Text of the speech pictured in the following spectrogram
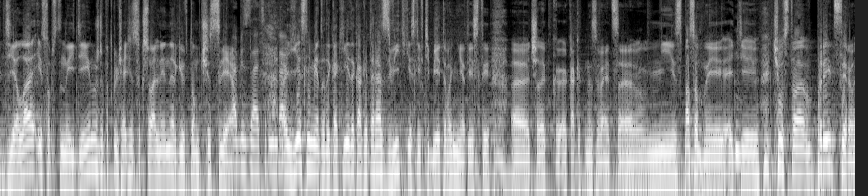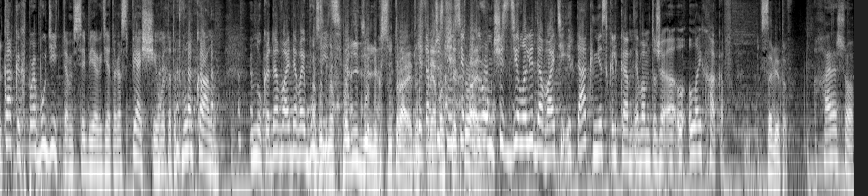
дела и собственные идеи, нужно подключать и сексуальную энергию в том числе. Обязательно, да. Есть ли методы какие-то, как это развить, если в тебе этого нет? Если ты э, человек, э, как это называется, не способный эти чувства проецировать? Как их пробудить там в себе где-то, распящий вот этот вулкан? Ну-ка, давай, давай, Особенно будить. в понедельник с утра. Это Я там чувствую, все погромче сделали. Давайте. Итак, несколько вам тоже э, лайфхаков. Советов. Хорошо.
